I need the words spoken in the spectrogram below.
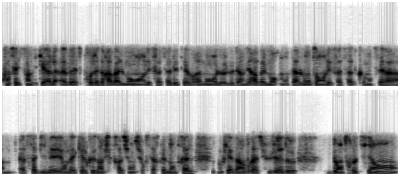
conseil syndical avait ce projet de ravalement. hein, les façades étaient vraiment le, le dernier ravalement remontait à longtemps. Les façades commençaient à, à s'abîmer. On avait quelques infiltrations sur certaines d'entre elles. Donc il y avait un vrai sujet de d'entretien,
